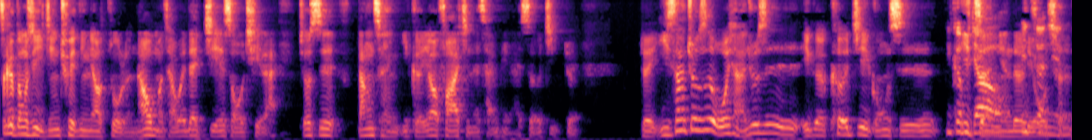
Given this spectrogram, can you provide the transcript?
这个东西已经确定要做了，然后我们才会再接手起来，就是当成一个要发行的产品来设计。对，对，以上就是我想就是一个科技公司一整年的流程。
